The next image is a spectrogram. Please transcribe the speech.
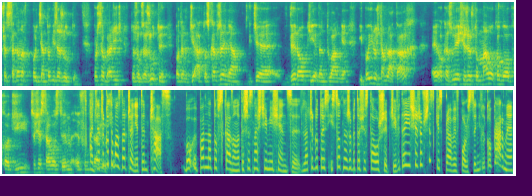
przedstawiono policjantowi zarzuty. Proszę sobie wyobrazić, to są zarzuty, potem gdzie akt oskarżenia, gdzie wyroki ewentualnie i po iluś tam latach okazuje się, że już to mało kogo obchodzi, co się stało z tym funkcjonariuszem. A dlaczego to ma znaczenie, ten czas? Bo pan na to wskazał, na te 16 miesięcy. Dlaczego to jest istotne, żeby to się stało szybciej? Wydaje się, że wszystkie sprawy w Polsce, nie tylko karne,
